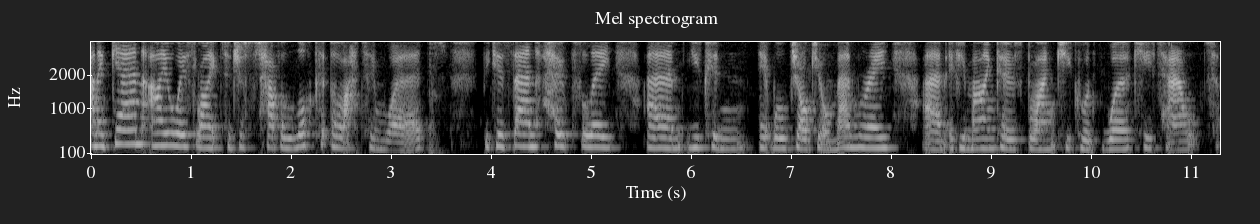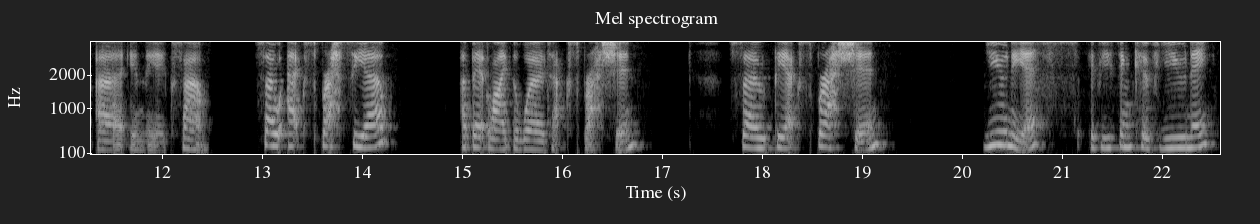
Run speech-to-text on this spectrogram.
And again, I always like to just have a look at the Latin words because then hopefully um, you can, it will jog your memory. Um, if your mind goes blank, you could work it out uh, in the exam. So expressio, a bit like the word expression. So the expression, unius, if you think of uni,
